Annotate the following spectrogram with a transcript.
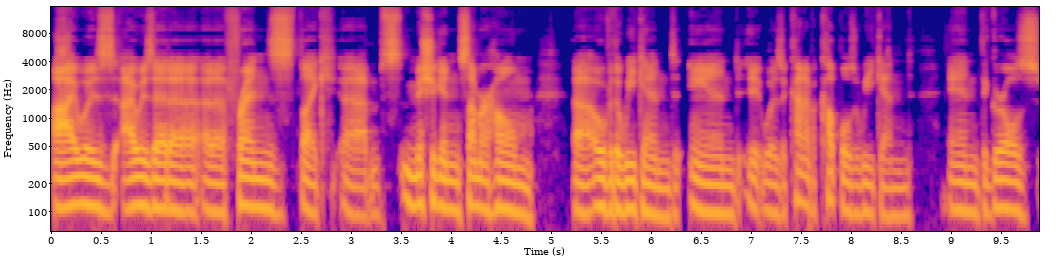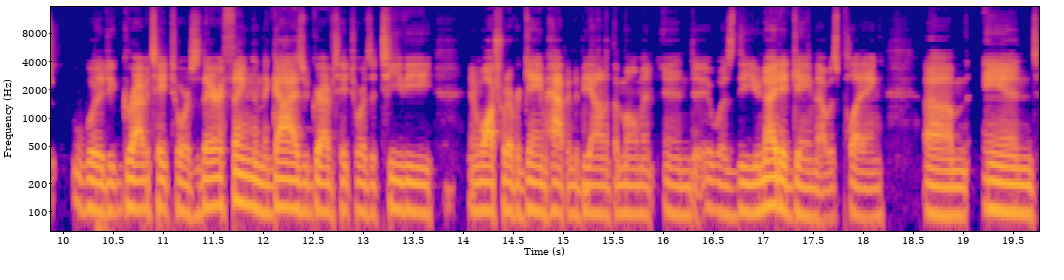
I was I was at a at a friend's like um, Michigan summer home uh, over the weekend, and it was a kind of a couples weekend. And the girls would gravitate towards their thing, and the guys would gravitate towards a TV and watch whatever game happened to be on at the moment. And it was the United game that was playing, um, and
